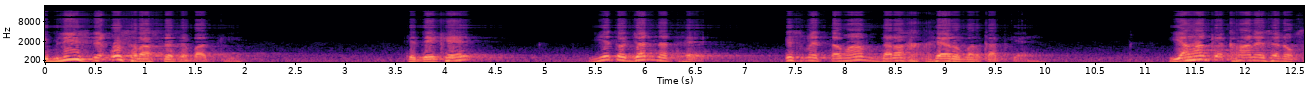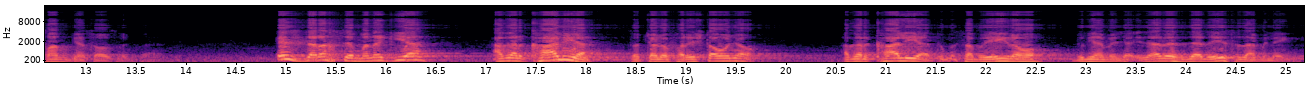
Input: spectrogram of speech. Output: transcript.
ابلیس نے اس راستے سے بات کی کہ دیکھے، یہ تو جنت ہے، اس میں تمام درخت خیر و برکت کے ہیں۔ یہاں کے کھانے سے نقصان کیسا ہو سکتا ہے؟ اس درخت سے منع کیا، اگر کھا لیا تو چلو فرشتہ ہو جاؤ۔ اگر کھا لیا تو بس اب یہی رہو، دنیا میں زیادہ سے زیادہ یہ سزا ملے گی۔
